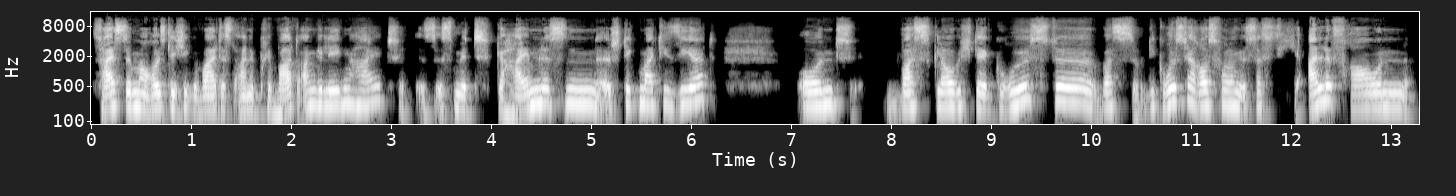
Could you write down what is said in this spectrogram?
Das heißt immer, häusliche Gewalt ist eine Privatangelegenheit. Es ist mit Geheimnissen äh, stigmatisiert. Und was, glaube ich, der größte, was die größte Herausforderung ist, dass sich alle Frauen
